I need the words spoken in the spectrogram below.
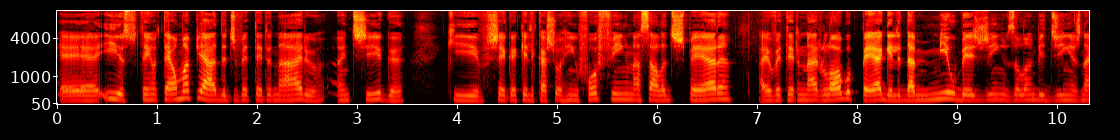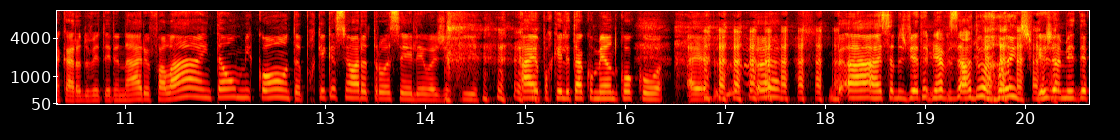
é, isso. Tem até uma piada de veterinário antiga que chega aquele cachorrinho fofinho na sala de espera Aí o veterinário logo pega, ele dá mil beijinhos e lambidinhas na cara do veterinário e fala: Ah, então me conta, por que, que a senhora trouxe ele hoje aqui? ah, é porque ele tá comendo cocô. Aí, ah, você não devia ter me avisado antes, porque já me deu.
